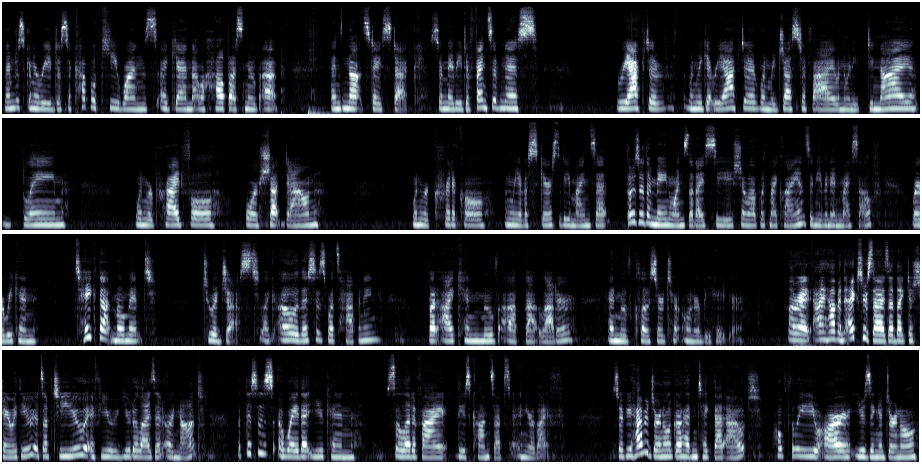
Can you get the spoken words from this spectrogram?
And I'm just going to read just a couple key ones again that will help us move up and not stay stuck. So maybe defensiveness, reactive, when we get reactive, when we justify, when we deny, blame, when we're prideful or shut down, when we're critical, when we have a scarcity mindset. Those are the main ones that I see show up with my clients and even in myself where we can take that moment to adjust. Like, oh, this is what's happening, but I can move up that ladder and move closer to owner behavior. All right, I have an exercise I'd like to share with you. It's up to you if you utilize it or not, but this is a way that you can solidify these concepts in your life. So if you have a journal, go ahead and take that out. Hopefully, you are using a journal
